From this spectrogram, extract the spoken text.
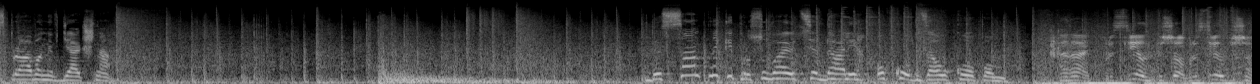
справа невдячна. Десантники просуваються далі, окоп за окопом. Давай, простріл пішов, простріл пішов.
